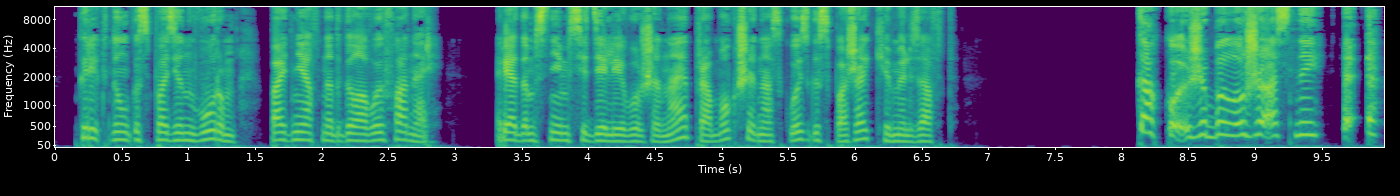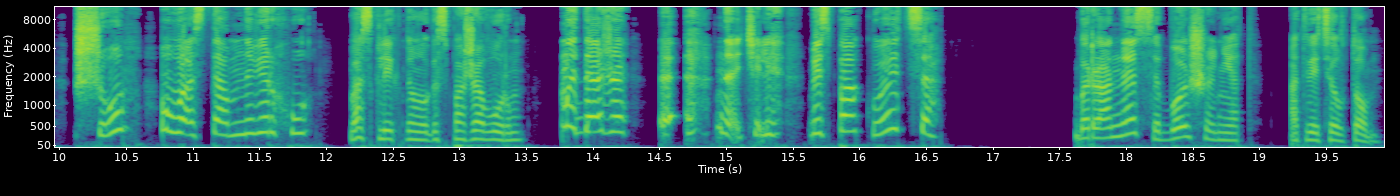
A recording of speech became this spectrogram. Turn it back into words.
— крикнул господин Вурм, подняв над головой фонарь. Рядом с ним сидели его жена и промокшая насквозь госпожа Кюмельзавт. «Какой же был ужасный э -э, шум у вас там наверху!» — воскликнула госпожа Вурм. «Мы даже э начали беспокоиться!» «Баронессы больше нет», — ответил Том.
